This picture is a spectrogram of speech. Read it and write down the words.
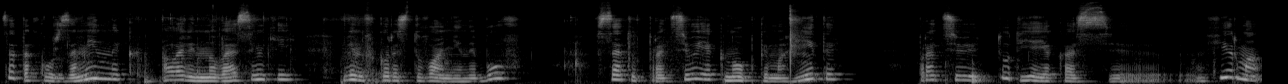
Це також замінник, але він новесенький. Він в користуванні не був. Все тут працює, кнопки, магніти працюють. Тут є якась е, фірма,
